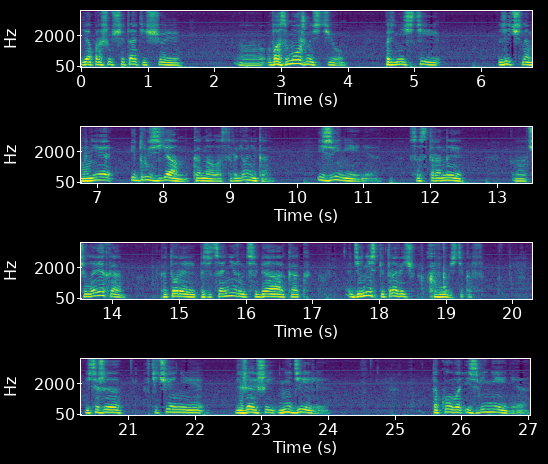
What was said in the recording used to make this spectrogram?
я прошу считать еще и э, возможностью принести лично мне и друзьям канала Астралёника извинения со стороны э, человека, который позиционирует себя как Денис Петрович Хвостиков. Если же в течение ближайшей недели такого извинения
